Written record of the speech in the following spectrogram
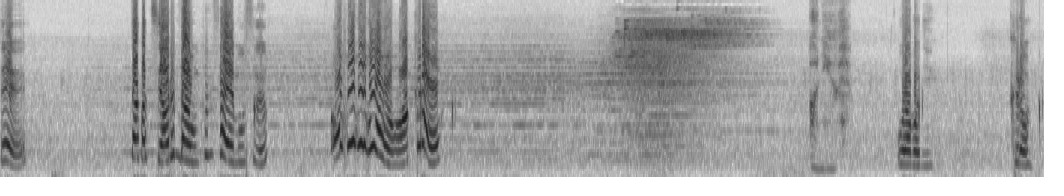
네. 나같이 아름다운 군사의 모습. 어호호호! 아, 그럼! 兄上 오라버니. 그런.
